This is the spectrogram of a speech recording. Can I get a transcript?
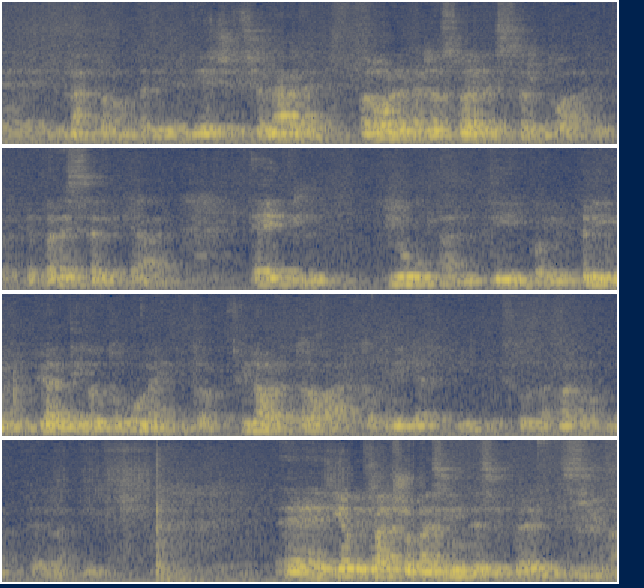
eh, un atto notarile di eccezionale valore per la storia del santuario, perché per essere chiari è il più antico, il primo, il più antico documento finora trovato negli archivi sulla Madonna della Chiesa. Eh, io vi faccio una sintesi brevissima.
